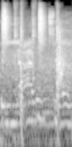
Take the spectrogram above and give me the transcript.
and I will tell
